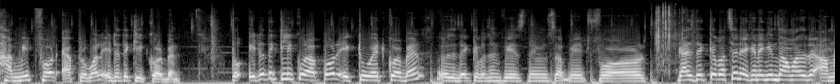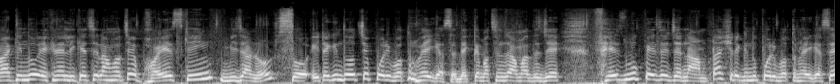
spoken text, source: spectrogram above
সাবমিট ফর অ্যাপ্রুভাল এটাতে ক্লিক করবেন। তো এটাতে ক্লিক করার পর একটু ওয়েট করবেন। ওই যে দেখতে পাচ্ছেন page name submit for guys দেখতে পাচ্ছেন, এখানে কিন্তু আমাদের আমরা কিন্তু এখানে লিখেছিলাম হচ্ছে ভয়েস কিং মিজানুর। সো এটা কিন্তু হচ্ছে পরিবর্তন হয়ে গেছে। দেখতে পাচ্ছেন যে আমাদের যে ফেসবুক পেজের যে নামটা, সেটা কিন্তু পরিবর্তন হয়ে গেছে।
